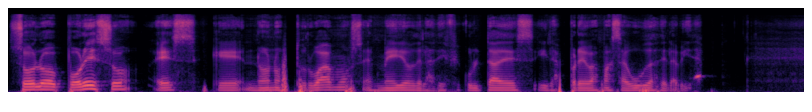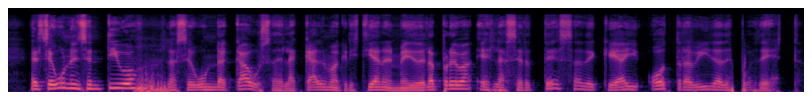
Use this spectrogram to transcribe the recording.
Solo por eso es que no nos turbamos en medio de las dificultades y las pruebas más agudas de la vida. El segundo incentivo, la segunda causa de la calma cristiana en medio de la prueba, es la certeza de que hay otra vida después de esta.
